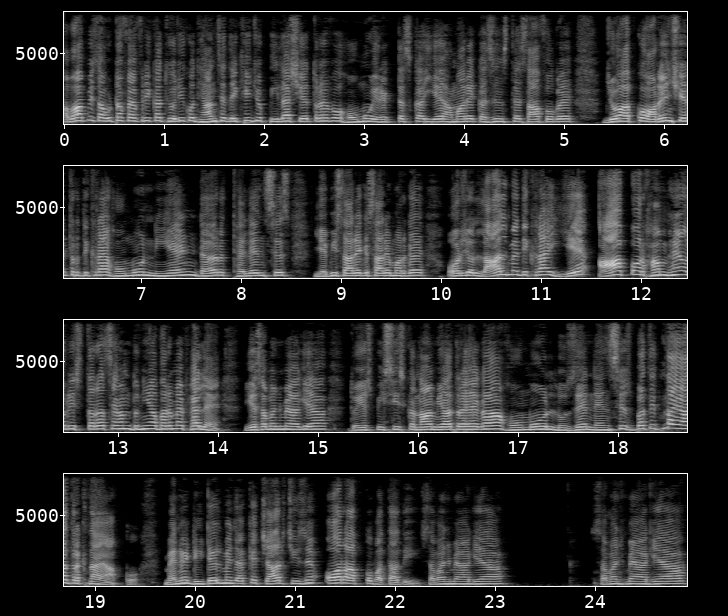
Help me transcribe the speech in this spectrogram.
अब आप इस आउट ऑफ़ अफ्रीका थ्योरी को ध्यान से देखिए, जो पीला क्षेत्र है, वो होमो इरेक्टस का, ये हमारे कजिन थे, साफ़ हो गए। जो आपको ऑरेंज क्षेत्र दिख रहा है होमो नियंडर थेलेंसिस ये भी सारे के सारे मर गए। और जो लाल में दिख रहा है, ये आप और हम हैं, और इस तरह से हम दुनिया भर में फैले। ये समझ में आ गया? तो ये स्पीसीज का नाम याद रहेगा होमो लुजेनेंसिस बस इतना याद रखना है आपको। मैंने डिटेल में जाके चार चीज़ें और आपको बता दी। समझ में आ गया? समझ में आ गया?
